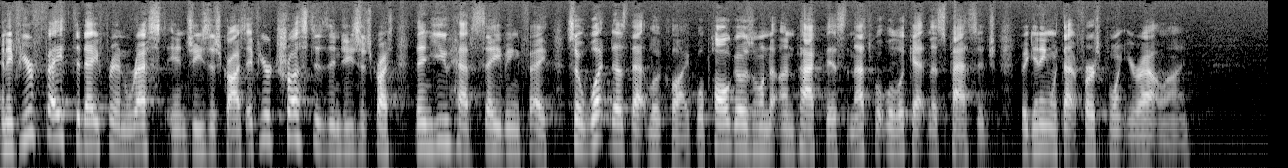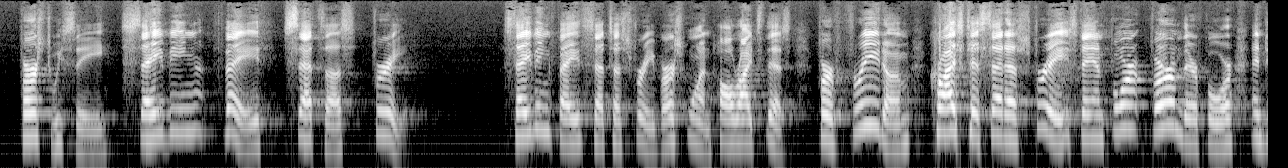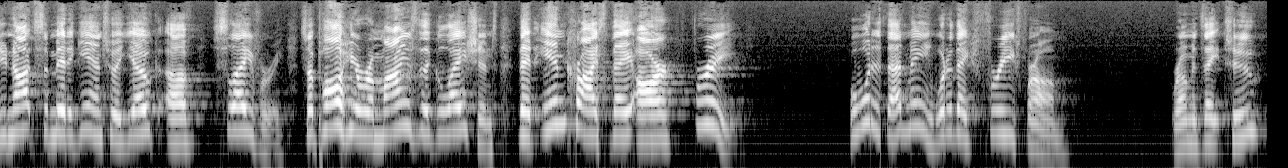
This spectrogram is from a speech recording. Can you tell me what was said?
And if your faith today, friend, rests in Jesus Christ, if your trust is in Jesus Christ, then you have saving faith. So, what does that look like? Well, Paul goes on to unpack this, and that's what we'll look at in this passage, beginning with that first point in your outline. First, we see saving faith sets us free. Saving faith sets us free. Verse 1, Paul writes this For freedom, Christ has set us free. Stand firm, therefore, and do not submit again to a yoke of slavery. So, Paul here reminds the Galatians that in Christ they are free. Well, what does that mean? What are they free from? Romans 8 2.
